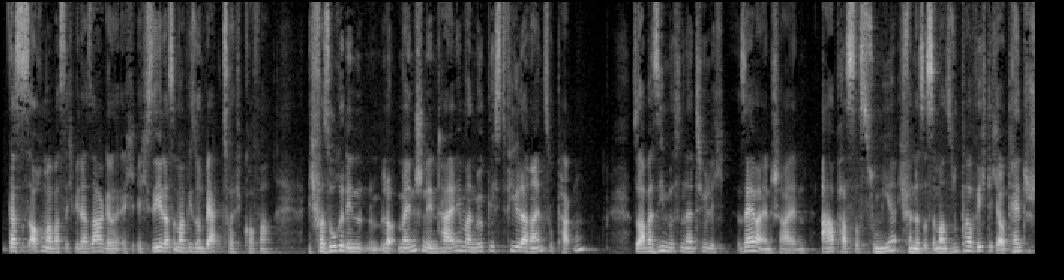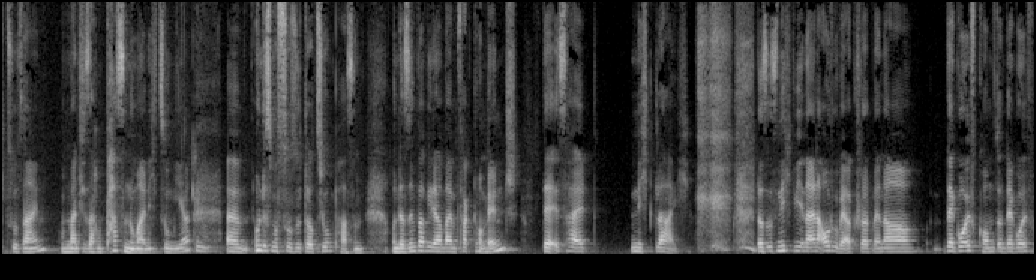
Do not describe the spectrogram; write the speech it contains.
das ist auch immer, was ich wieder sage. Ich, ich sehe das immer wie so ein Werkzeugkoffer. Ich versuche den Menschen, den Teilnehmern möglichst viel da reinzupacken. So, aber sie müssen natürlich selber entscheiden. A, passt das zu mir? Ich finde, das ist immer super wichtig, authentisch zu sein. Und manche Sachen passen nun mal nicht zu mir. Ähm, und es muss zur Situation passen. Und da sind wir wieder beim Faktor Mensch. Der ist halt nicht gleich. Das ist nicht wie in einer Autowerkstatt, wenn da der Golf kommt und der Golf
